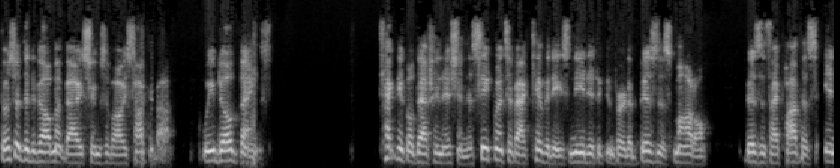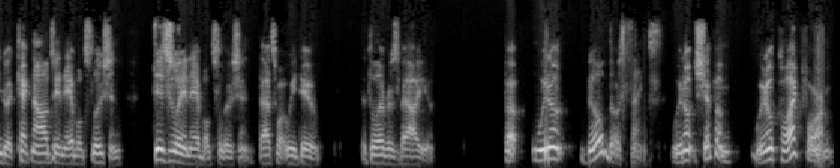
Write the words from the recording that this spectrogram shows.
those are the development value streams we've always talked about. We build things. Technical definition, the sequence of activities needed to convert a business model, business hypothesis into a technology enabled solution, digitally enabled solution. That's what we do that delivers value. But we don't build those things. We don't ship them. We don't collect for them.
